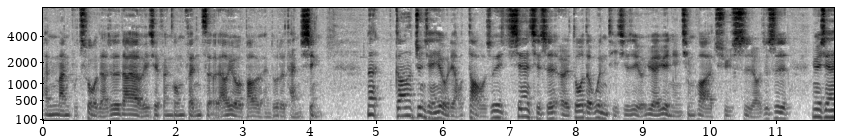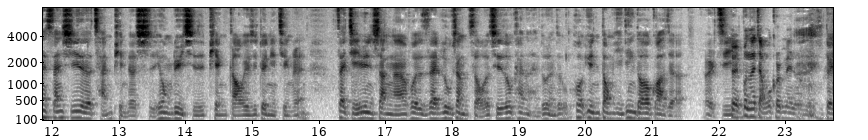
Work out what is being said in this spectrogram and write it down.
还蛮不错的，就是大家有一些分工分责，然后又有保有很多的弹性。那刚刚俊贤也有聊到，所以现在其实耳朵的问题其实有越来越年轻化的趋势哦，就是因为现在三 C 的产品的使用率其实偏高，尤其对年轻人。在捷运上啊，或者是在路上走，其实都看到很多人都或运动一定都要挂着耳机。对，不能讲 Walkman 了。对，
